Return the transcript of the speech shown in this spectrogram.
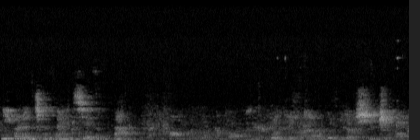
一个人承担一切怎么办？问题好像都比较细致啊。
